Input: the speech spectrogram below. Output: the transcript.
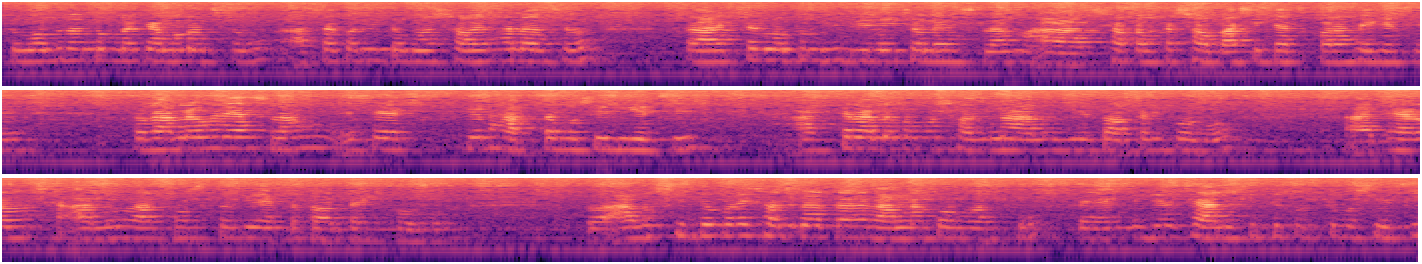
তো বন্ধুরা, তোমরা কেমন আছো? আশা করি তোমরা সবাই ভালো আছো। তো আরেকটা নতুন ভিডিও নিয়ে চলে আসলাম। আর সকালকার সব বাসি কাজ করা হয়ে গেছে। তো রান্নাঘরে আসলাম, এসে একটু ভাতটা বসিয়ে দিয়েছি। আজকে রান্না করব সজনা আলু দিয়ে তরকারি করব, আর ঢেঁড়স, আলু আর পোস্ত দিয়ে একটা তরকারি করব। তো আলু সিদ্ধ করে সজনাটা রান্না করব আজকে। তো একদিকে হচ্ছে আলু সিদ্ধ করতে বসিয়েছি,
